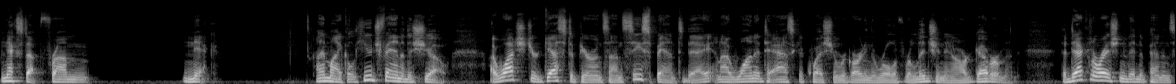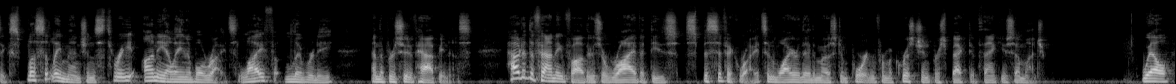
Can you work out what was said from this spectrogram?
next up from Nick. Hi, Michael. Huge fan of the show. I watched your guest appearance on C SPAN today, and I wanted to ask a question regarding the role of religion in our government. The Declaration of Independence explicitly mentions three unalienable rights life, liberty, and the pursuit of happiness. How did the Founding Fathers arrive at these specific rights, and why are they the most important from a Christian perspective? Thank you so much. Well,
